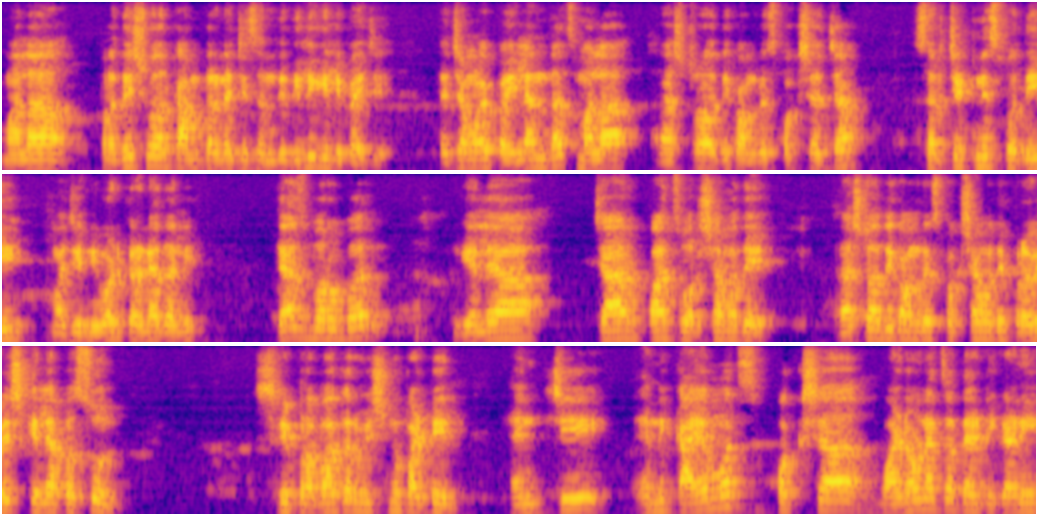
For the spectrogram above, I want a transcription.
मला प्रदेशवर काम करण्याची संधी दिली गेली पाहिजे. त्याच्यामुळे पहिल्यांदाच मला राष्ट्रवादी काँग्रेस पक्षाच्या सरचिटणीसपदी माझी निवड करण्यात आली. त्याचबरोबर गेल्या चार पाच वर्षामध्ये राष्ट्रवादी काँग्रेस पक्षामध्ये प्रवेश केल्यापासून श्री प्रभाकर विष्णू पाटील यांची यांनी कायमच पक्ष वाढवण्याचा त्या ठिकाणी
